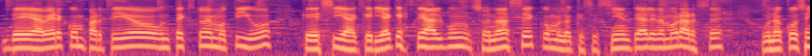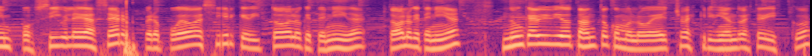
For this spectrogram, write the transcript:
de haber compartido un texto emotivo que decía, quería que este álbum sonase como lo que se siente al enamorarse, una cosa imposible de hacer, pero puedo decir que di todo lo que tenía, todo lo que tenía. Nunca he vivido tanto como lo he hecho escribiendo este disco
